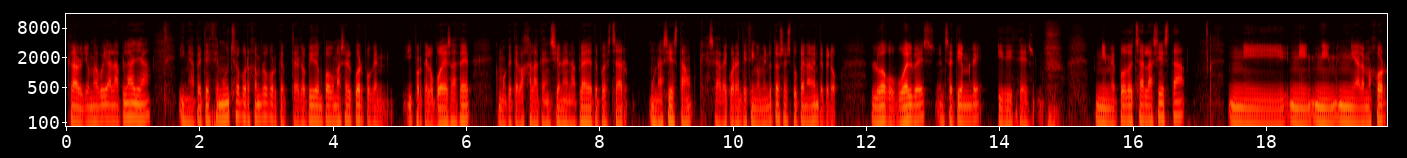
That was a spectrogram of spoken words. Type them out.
claro, yo me voy a la playa, playa y me apetece mucho, por ejemplo, porque te lo pide un poco más el cuerpo que, y porque lo puedes hacer, como que te baja la tensión en la playa, te puedes echar una siesta, que sea de 45 minutos, estupendamente, pero luego vuelves en septiembre y dices, ni me puedo echar la siesta, ni, ni, ni, ni, a lo mejor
